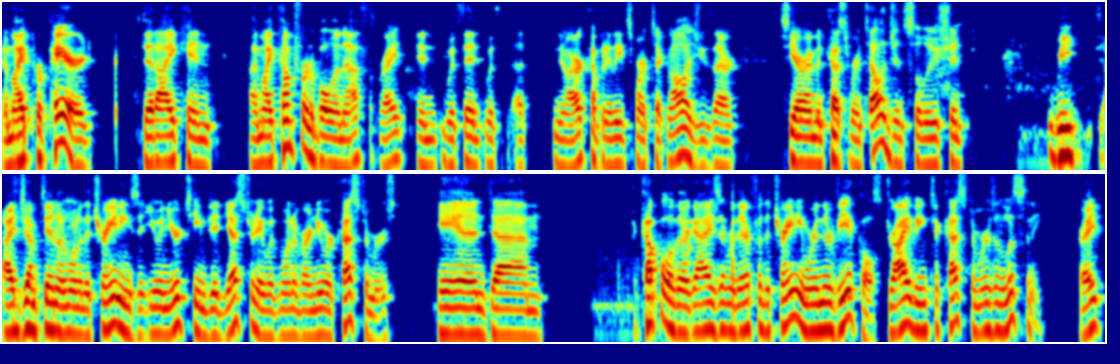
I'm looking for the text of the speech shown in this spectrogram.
Am I prepared that I can? Am I comfortable enough, right? And within with uh, you know our company, LeadSmart Technology, with our CRM and customer intelligence solution, we I jumped in on one of the trainings that you and your team did yesterday with one of our newer customers, and um, a couple of their guys that were there for the training were in their vehicles driving to customers and listening, right?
